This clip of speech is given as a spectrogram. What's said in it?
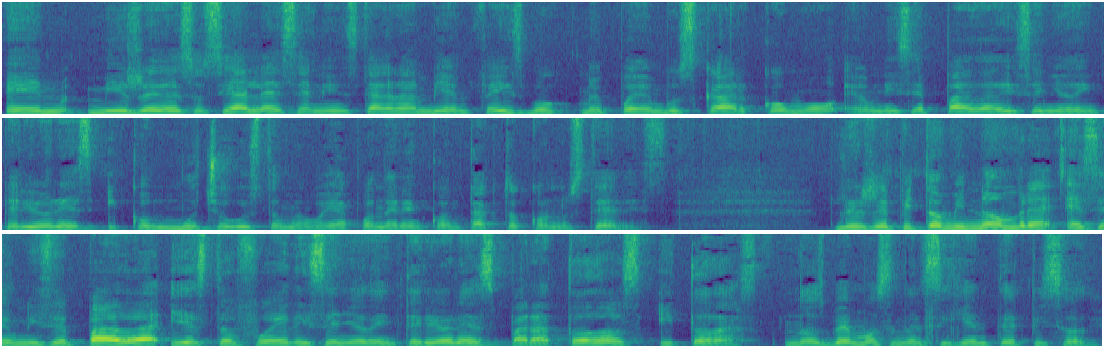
En mis redes sociales, en Instagram y en Facebook, me pueden buscar como Eunice Pada Diseño de Interiores y con mucho gusto me voy a poner en contacto con ustedes. Les repito, mi nombre es Eunice Padua y esto fue Diseño de Interiores para todos y todas. Nos vemos en el siguiente episodio.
